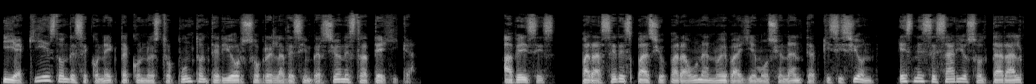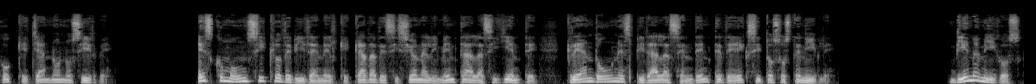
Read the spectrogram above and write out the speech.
Y aquí es donde se conecta con nuestro punto anterior sobre la desinversión estratégica. A veces, para hacer espacio para una nueva y emocionante adquisición, es necesario soltar algo que ya no nos sirve. Es como un ciclo de vida en el que cada decisión alimenta a la siguiente, creando una espiral ascendente de éxito sostenible. Bien amigos,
